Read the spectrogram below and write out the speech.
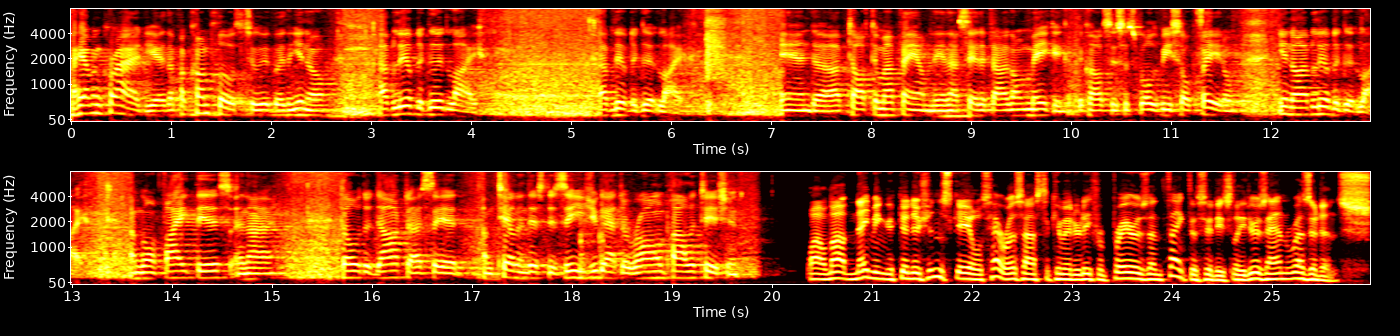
I haven't cried yet. I've come close to it, but you know, I've lived a good life. I've lived a good life. And uh, I've talked to my family, and I said if I don't make it because this is supposed to be so fatal, you know, I've lived a good life. I'm going to fight this, and I told the doctor, I said, I'm telling this disease, you got the wrong politician. While not naming the condition, Scales Harris asked the community for prayers and thanked the city's leaders and residents.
